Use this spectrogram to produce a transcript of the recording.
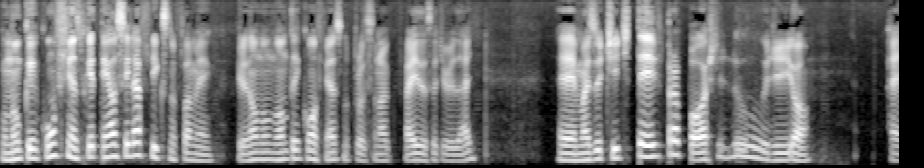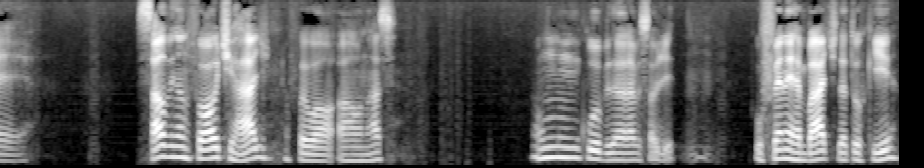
não tem confiança, porque tem auxiliar fixo no Flamengo. Ele não, não, não tem confiança no profissional que faz essa atividade. É, mas o Tite teve proposta do, de, ó, é, salvo engano foi o Al Ittihad, não foi o Al Al Nassr, um clube da Arábia Saudita. O Fenerbahçe da Turquia,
